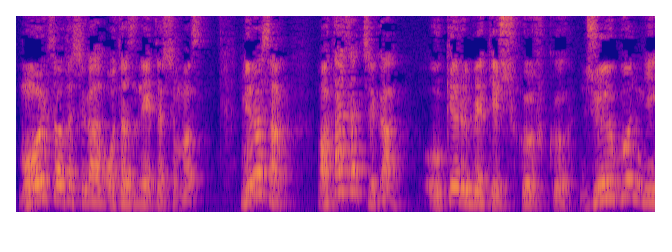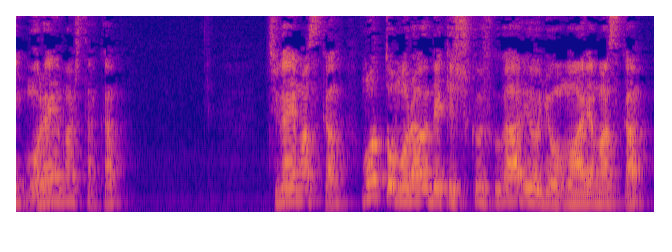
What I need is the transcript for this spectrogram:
もう一度私がお尋ねいたします。皆さん、私たちが受けるべき祝福、十分にもらえましたか？違いますか？もっともらうべき祝福があるように思われますか？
